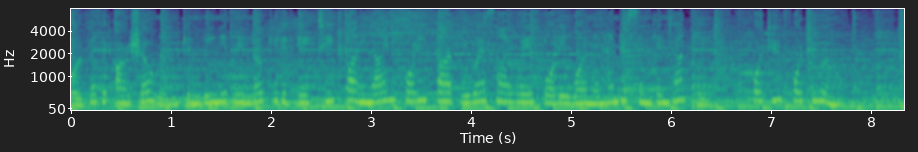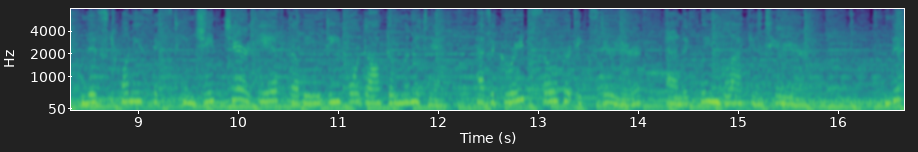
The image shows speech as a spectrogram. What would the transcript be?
or visit our showroom conveniently located AT 2945 US Highway 41 in Henderson, Kentucky, 42420. This 2016 Jeep Cherokee FWD 4Doctor Limited has a great silver exterior and a clean black interior. This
